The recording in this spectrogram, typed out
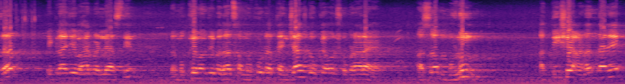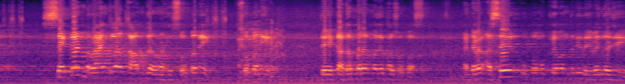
जर एकनाथजी बाहेर पडले असतील तर मुख्यमंत्री पदाचा मुकुट त्यांच्याच डोक्यावर शोभणार आहे. असं म्हणून अतिशय आनंदाने सेकंड रँकला काम करणं हे सोपं नाही सोपं नाही ते कादंबऱ्यांमध्ये फार सोपं असतं. आणि त्यामुळे असे उपमुख्यमंत्री देवेंद्रजी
